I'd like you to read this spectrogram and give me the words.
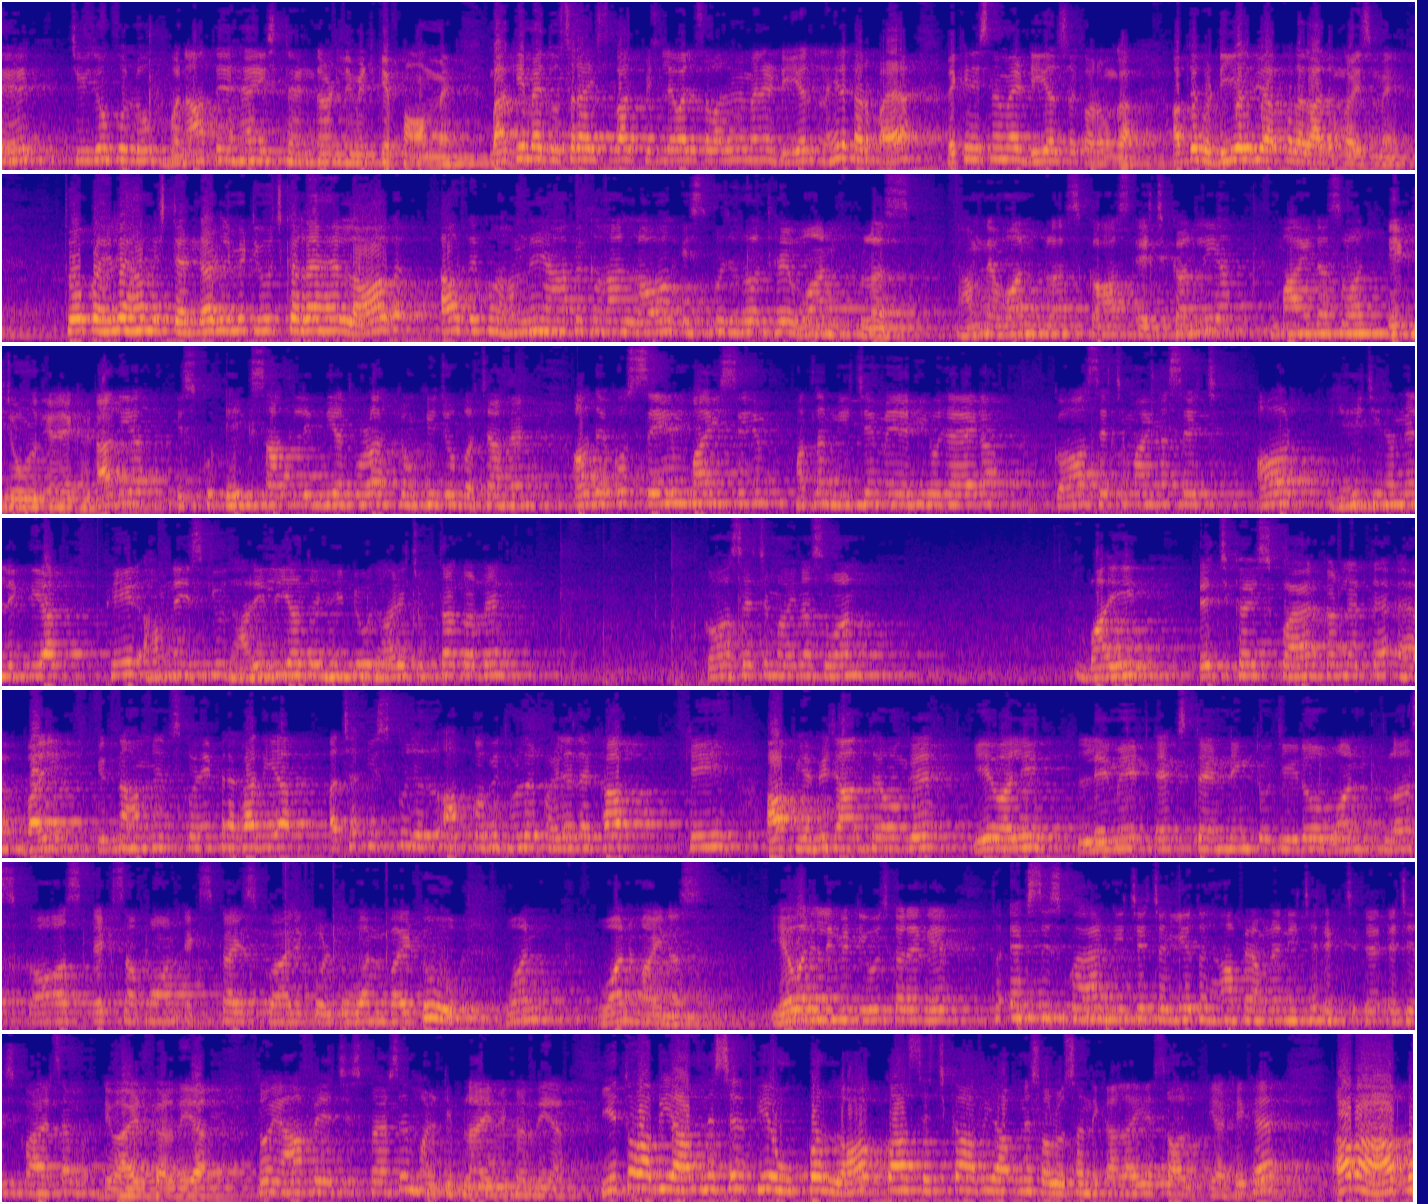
चीज़ों को लोग बनाते हैं स्टैंडर्ड लिमिट के फॉर्म में। बाकी मैं दूसरा इस बार पिछले वाले सवाल में मैंने डीएल नहीं कर पाया, लेकिन इसमें मैं डीएल से करूँगा। अब देखो डीएल भी आपको लगा दूँगा इसमें। तो पहले हम स्टैंडर्ड लिमिट यूज़ कर रहे हैं लॉग और देखो, हमने यहाँ पे कहा लॉग इसको ज़रूरत है वन प्लस तो हमने वन प्लस कॉस एच कर लिया माइनस वन एक जोड़ दिया, एक हटा दिया। इसको एक साथ लिख दिया थोड़ा, क्योंकि जो बचा है। और देखो सेम बाई सेम मतलब नीचे में यही हो जाएगा कॉस एच माइनस एच और यही चीज़ हमने लिख दिया। फिर हमने इसकी उधारी लिया तो यहीं पे उधारी चुकता कर दें। Cos h minus one by h का स्क्वायर कर लेते हैं बाई इतना हमने इसको यहीं पर लगा दिया? अच्छा इसको ज़रूर, आपको अभी थोड़ी देर पहले देखा कि आप ये भी जानते होंगे, ये वाली limit x tending to zero one plus cos x upon x का square equal to one by two one one minus ये वाली लिमिट यूज़ करेंगे तो एक्स स्क्वायर नीचे चाहिए तो यहाँ पे हमने नीचे एच स्क्वायर से डिवाइड कर दिया तो यहाँ पे एच स्क्वायर से मल्टीप्लाई भी कर दिया। ये तो अभी आपने सिर्फ़ ये ऊपर लॉग कॉस एच का अभी आपने सोल्यूशन निकाला, ये सॉल्व किया, ठीक है? अब आप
